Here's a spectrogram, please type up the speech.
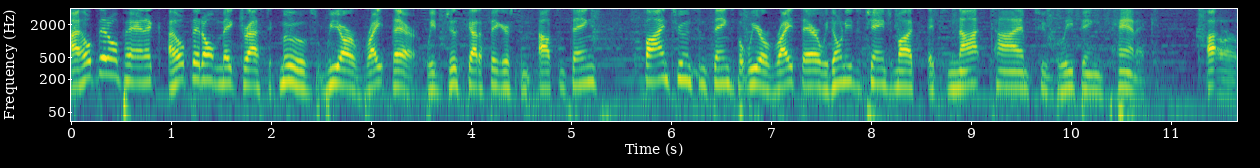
I hope they don't panic. I hope they don't make drastic moves. We are right there. We've just got to figure some, out some things, fine tune some things, but we are right there. We don't need to change much. It's not time to bleeping panic. Uh,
